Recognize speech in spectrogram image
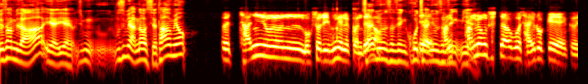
죄송합니다. 예, 예. 지금 웃음이 안 나왔어요. 다음이요? 그 잔이윤 목소리 흉내낼 건데요. 잔이윤 선생님, 고 예, 잔이윤 박- 선생님. 예. 박명수 씨하고 자유롭게 그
